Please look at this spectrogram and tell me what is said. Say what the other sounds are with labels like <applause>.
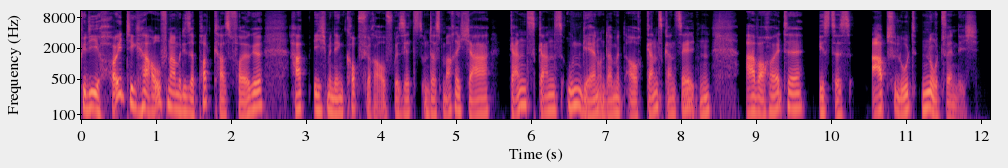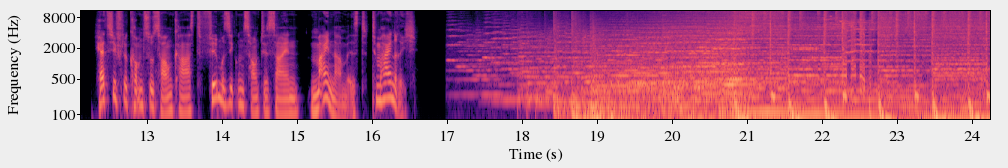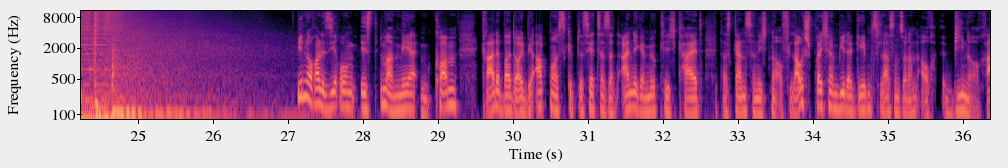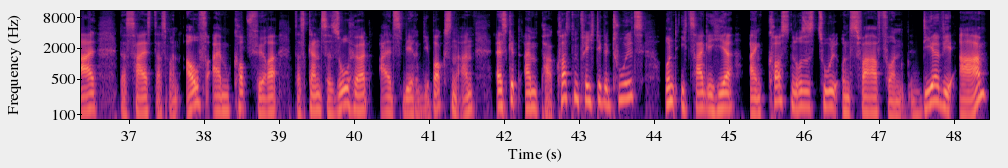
Für die heutige Aufnahme dieser Podcast-Folge habe ich mir den Kopfhörer aufgesetzt und das mache ich ja ganz, ganz ungern und damit auch ganz, ganz selten. Aber heute ist es absolut notwendig. Herzlich willkommen zu Soundcast Filmmusik und Sounddesign. Mein Name ist Tim Heinrich. Binauralisierung ist immer mehr im Kommen. Gerade bei Dolby Atmos gibt es jetzt ja seit einiger Möglichkeit, das Ganze nicht nur auf Lautsprechern wiedergeben zu lassen, sondern auch binaural. Das heißt, dass man auf einem Kopfhörer das Ganze so hört, als wären die Boxen an. Es gibt ein paar kostenpflichtige Tools und ich zeige hier ein kostenloses Tool und zwar von DirVR.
